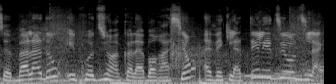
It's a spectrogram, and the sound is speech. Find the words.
Ce balado est produit en collaboration avec la Télédio du Lac.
